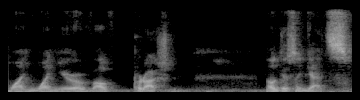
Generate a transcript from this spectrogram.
one one year of, of production. Mel Gibson gets.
